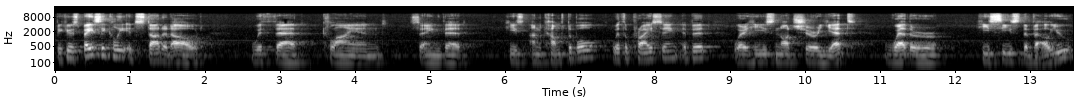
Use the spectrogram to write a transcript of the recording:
Because basically it started out with that client saying that he's uncomfortable with the pricing a bit where he's not sure yet whether he sees the value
